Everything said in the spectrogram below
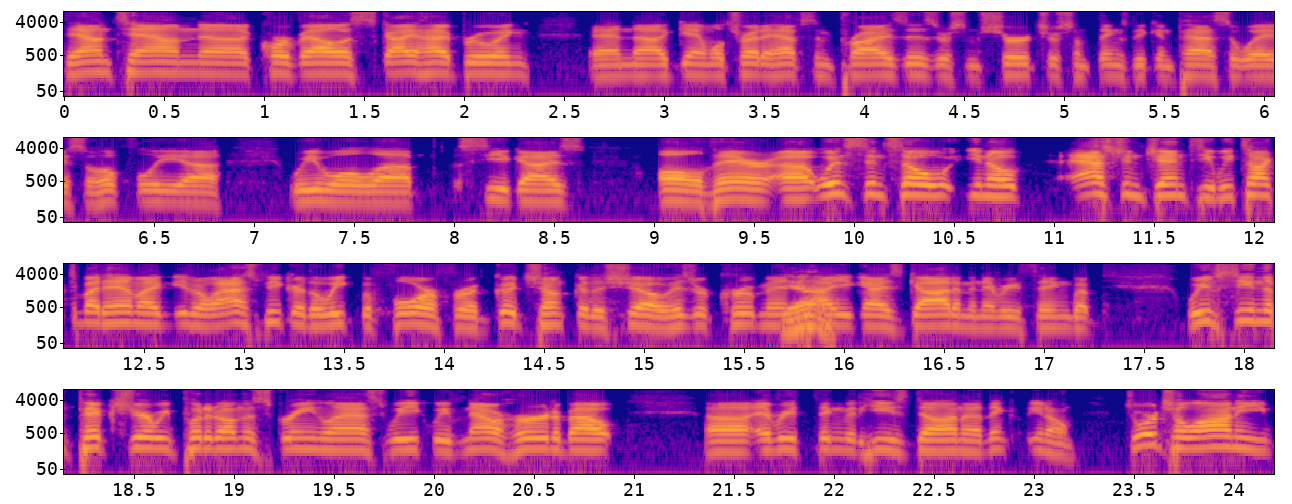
downtown uh, Corvallis, Sky High Brewing. And uh, again, we'll try to have some prizes or some shirts or some things we can pass away. So hopefully, uh, we will uh, see you guys all there. Uh, Winston, so you know, Ashton Jeanty, we talked about him, like you know, last week or the week before for a good chunk of the show, his recruitment, yeah. how you guys got him, and everything. But we've seen the picture. We put it on the screen last week. We've now heard about uh, everything that he's done. I think you know George Holani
